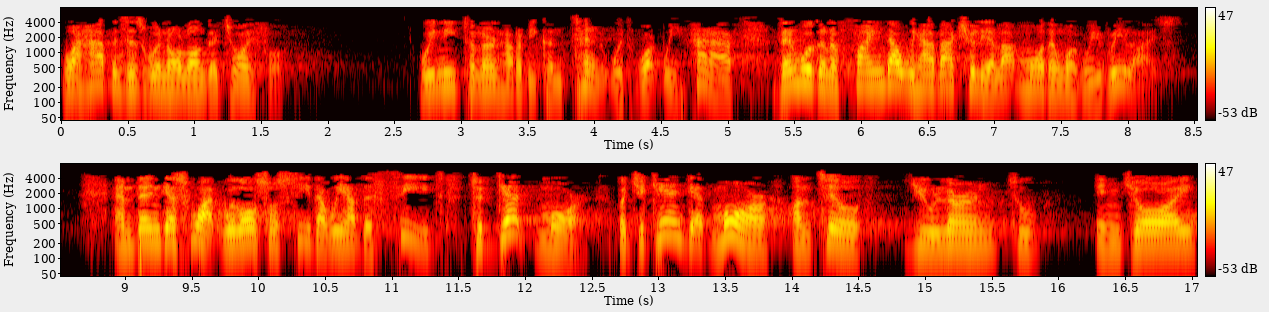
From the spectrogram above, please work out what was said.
what happens is we're no longer joyful. We need to learn how to be content with what we have. Then we're going to find out we have actually a lot more than what we realize. And then guess what? We'll also see that we have the seeds to get more. But you can't get more until you learn to enjoy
